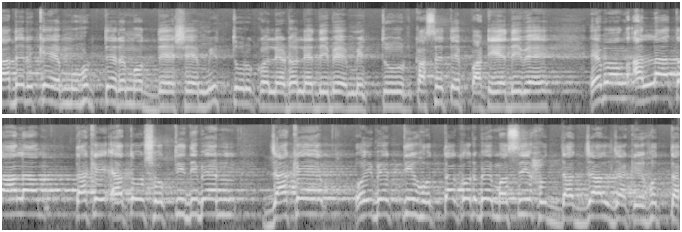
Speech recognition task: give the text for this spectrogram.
তাদেরকে মুহূর্তের মধ্যে সে মৃত্যুর কোলে ঢলে দিবে, মৃত্যুর কাছেতে পাঠিয়ে দিবে এবং আল্লাহ তাআলা তাকে এত শক্তি দিবেন যাকে ওই ব্যক্তি হত্যা করবে মাসিহুদ্দাজ্জাল যাকে হত্যা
